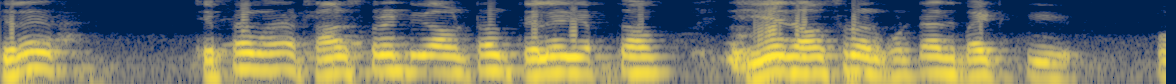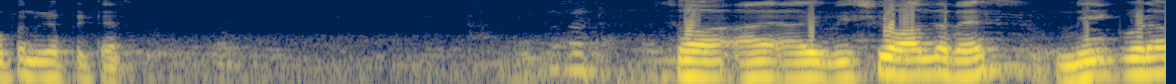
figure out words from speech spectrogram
తెలియ చెప్పాము కదా ట్రాన్స్పరెంట్గా ఉంటాం తెలియజెప్తాం. ఏది అవసరం అనుకుంటే అది బయటికి ఓపెన్గా పెట్టేస్తాం. So I wish you all the best నీకు కూడా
